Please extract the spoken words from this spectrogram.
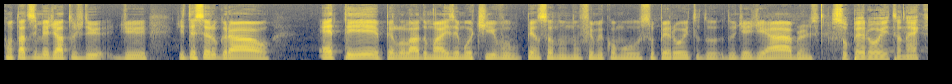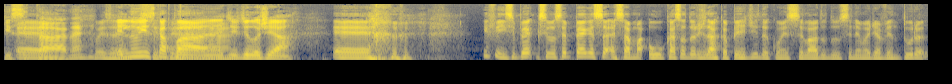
Contatos Imediatos de, de, de Terceiro Grau, ET, pelo lado mais emotivo, pensando num filme como Super 8 do J.J. Abrams. Super 8, né? Que É, citar, né? Pois é, Ele não ia escapar é. né, de, de elogiar. é... Enfim, se, se você pega essa, essa o Caçadores da Arca Perdida com esse lado do cinema de aventura,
